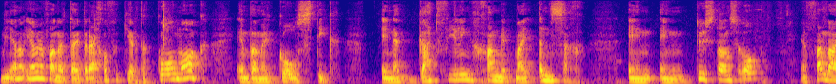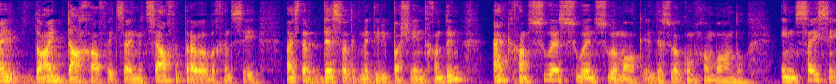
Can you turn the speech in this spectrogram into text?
nie een, een of ander tyd reg of verkeerd 'n call maak en by my call stiek. En 'n gut feeling gaan met my insig. En en toestand se op en van daai daai dag af het sy met selfvertroue begin sê luister dis wat ek met hierdie pasiënt gaan doen ek gaan so so en so maak en dis hoe ek hom gaan behandel. En sy sê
